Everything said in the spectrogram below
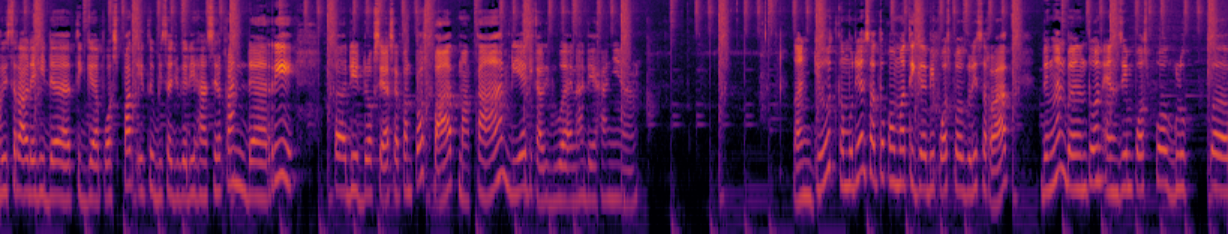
gliseraldehida 3 fosfat itu bisa juga dihasilkan dari uh, dihidroksiaseton fosfat, maka dia dikali 2 NADH-nya. Lanjut, kemudian 1,3 bifosfogliserat dengan bantuan enzim fosfoglu, uh,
